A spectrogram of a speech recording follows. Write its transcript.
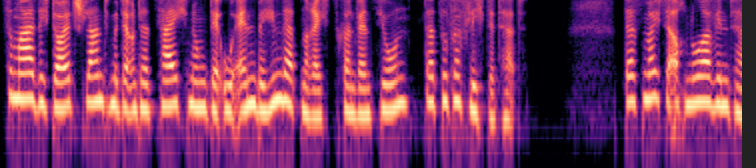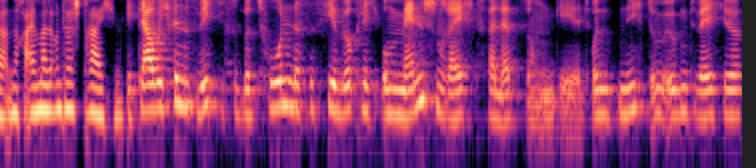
Zumal sich Deutschland mit der Unterzeichnung der UN-Behindertenrechtskonvention dazu verpflichtet hat. Das möchte auch Noah Winter noch einmal unterstreichen. Ich glaube, ich finde es wichtig zu betonen, dass es hier wirklich um Menschenrechtsverletzungen geht und nicht um irgendwelche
